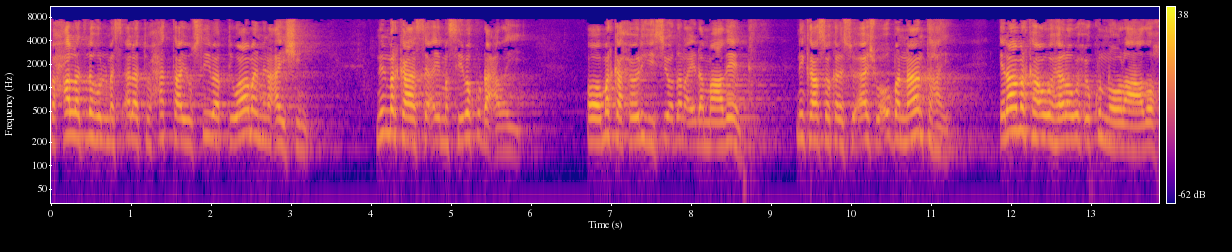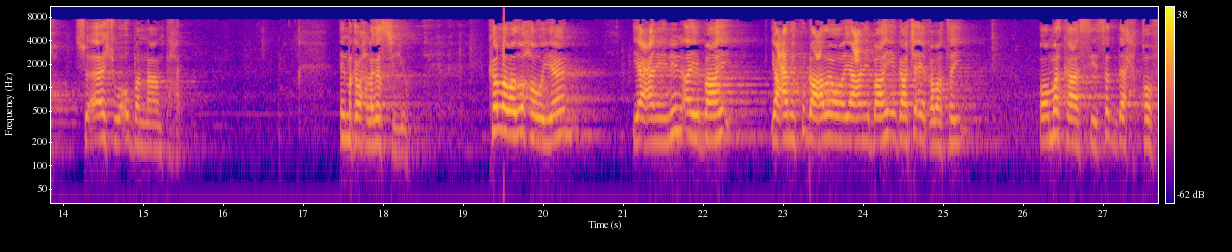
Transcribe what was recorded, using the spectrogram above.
faxallat lahu lmas'alatu xataa yusiiba qiwaama min cayshin. Nin markaasi ay masiibo ku dhacday oo markaa xoolihiisii oo dhan ay dhammaadeen ninkaasoo kale su'aashu waa u bannaan tahay. Ilaa markaa uu helo wuxuu ku noolaado su'aashu waa u bannaan tahay. In markaa wax laga siiyo. Ka labaad waxa weeyaan yani nin ay baahi yani ku dhacday oo yani baahi gaajo ay qabatay oo markaasi saddex qof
